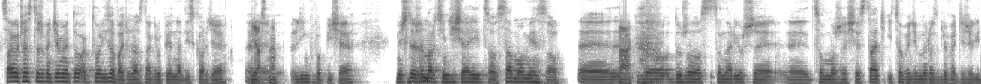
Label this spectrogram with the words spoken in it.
Cały czas też będziemy to aktualizować u nas na grupie na Discordzie. E, Jasne. Link w opisie. Myślę, że Mhm. Marcin dzisiaj co, samo mięso. E, Tak. Dużo, dużo scenariuszy, e, co może się stać i co będziemy rozgrywać, jeżeli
